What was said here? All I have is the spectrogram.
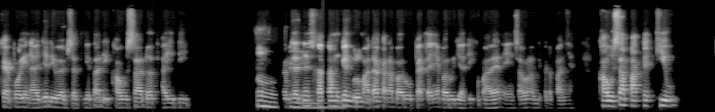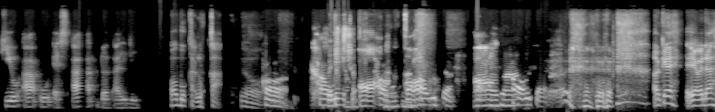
kepoin aja di website kita di kausa.id. Oh, Websitenya sekarang mungkin belum ada karena baru PT-nya baru jadi kemarin ya insya Allah nanti ke depannya. Kausa pakai Q, Q A U S A dot ID. Oh bukan K. Oh. Oh, Kausa. Oh, Kausa. Oh, Kausa. Oke, ya udah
